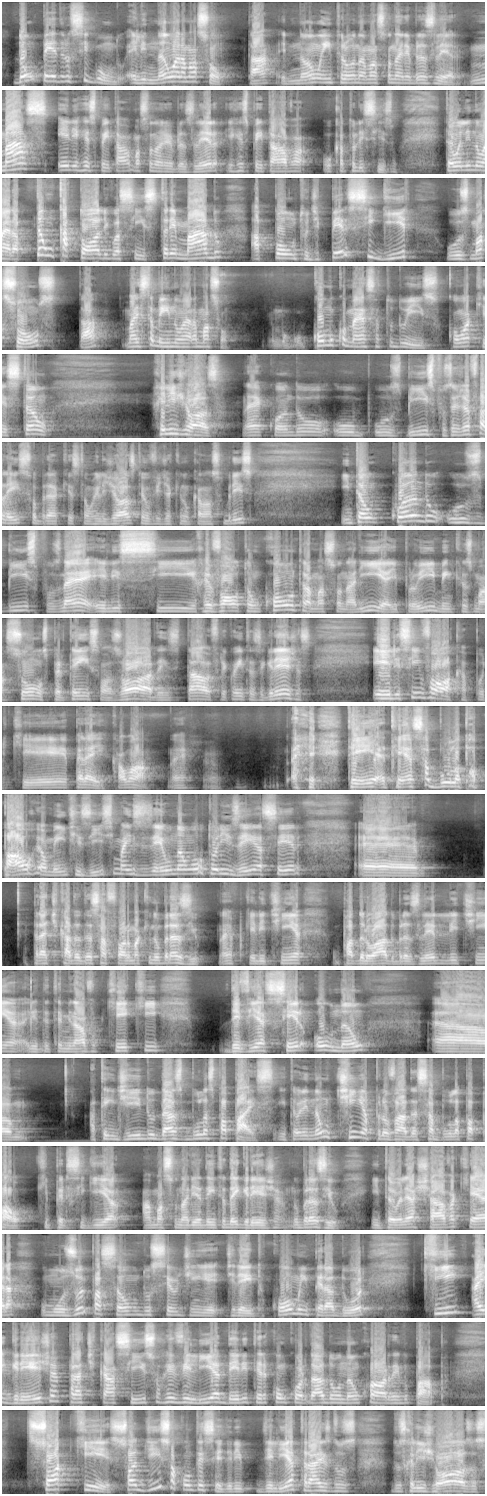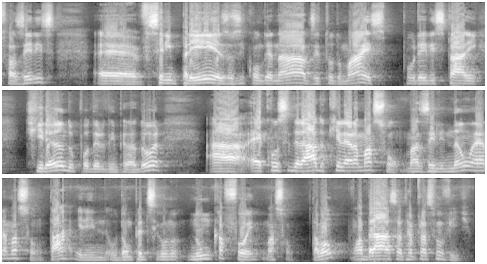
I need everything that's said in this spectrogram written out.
Dom Pedro II, ele não era maçom, tá? Ele não entrou na maçonaria brasileira, mas ele respeitava a maçonaria brasileira e respeitava o catolicismo. Então ele não era tão católico assim, extremado a ponto de perseguir os maçons, tá? Mas também não era maçom. Como começa tudo isso? Com a questão religiosa, né? Quando o, os bispos, eu já falei sobre a questão religiosa, tem um vídeo aqui no canal sobre isso. Então, quando os bispos, né, eles se revoltam contra a maçonaria e proíbem que os maçons pertençam às ordens e tal, frequentem as igrejas, ele se invoca, porque, peraí, calma lá, né? tem, tem essa bula papal, realmente existe, mas eu não autorizei a ser é, praticada dessa forma aqui no Brasil, né? Porque ele tinha o padroado brasileiro, ele tinha, ele determinava o que que devia ser ou não uh, atendido das bulas papais. Então ele não tinha aprovado essa bula papal que perseguia a maçonaria dentro da igreja no Brasil. Então ele achava que era uma usurpação do seu direito como imperador que a igreja praticasse isso revelia dele ter concordado ou não com a ordem do Papa. Só que, só disso acontecer, dele, dele ir atrás dos, dos religiosos, fazer eles é, serem presos e condenados e tudo mais, por eles estarem tirando o poder do imperador, a, é considerado que ele era maçom, mas ele não era maçom, tá? Ele, o Dom Pedro II nunca foi maçom, tá bom? Um abraço, até o próximo vídeo.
